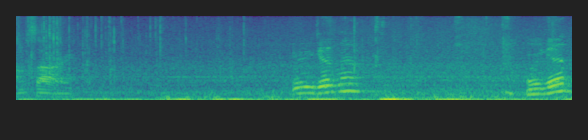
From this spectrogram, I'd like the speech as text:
I'm sorry. Are you good, man? Are we good?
